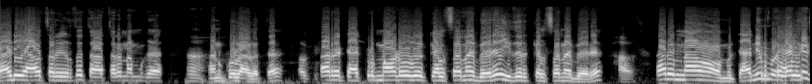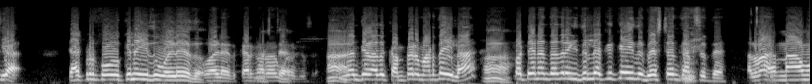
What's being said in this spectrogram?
ಗಾಡಿ ಯಾವ ತರ ಇರ್ತೈತೆ ಆ ತರ ನಮ್ಗ ಅನುಕೂಲ ಆಗುತ್ತೆ. ಆದ್ರೆ ಟ್ರ್ಯಾಕ್ಟರ್ ಮಾಡೋದು ಕೆಲಸನೇ ಬೇರೆ ಇದ್ರ ಕೆಲಸನೇ ಬೇರೆ. ಆದ್ರೆ ನಾವು ಟ್ರ್ಯಾಕ್ಟರ್ ತಗೊಳಕಿನ ಇದು ಒಳ್ಳೇದು. ಒಳ್ಳೇದು. ಕರ್ಕೊಂಡು ಅಷ್ಟೇ. ಹೋಗ್ಬೇಕು ಹಾ. ಹಂಗಂತೇಳಿ ಅದು ಕಂಪೇರ್ ಮಾಡ್ತಾ ಇಲ್ಲ ಬಟ್ ಏನಂತಂದ್ರೆ ಇದ್ರ ಲೆಕ್ಕಕ್ಕೆ ಇದು ಬೆಸ್ಟ್ ಅಂತ ಅನ್ಸುತ್ತೆ ಅಲ್ವಾ? ನಾವು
